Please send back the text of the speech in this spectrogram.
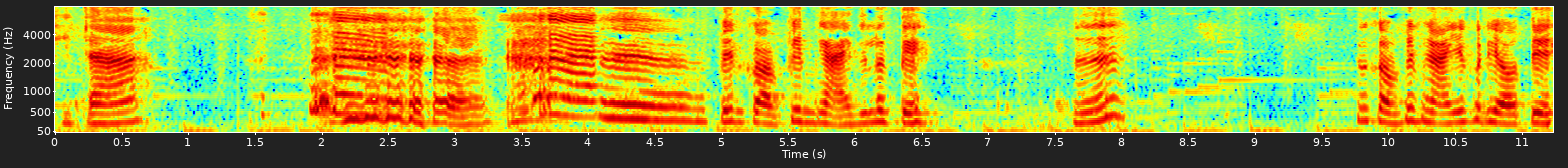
ที่จ้าเป็นความเป็นหงายดูลูกเตะเป็น ความเป็นหงายอยู่คนเดียวเตะ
